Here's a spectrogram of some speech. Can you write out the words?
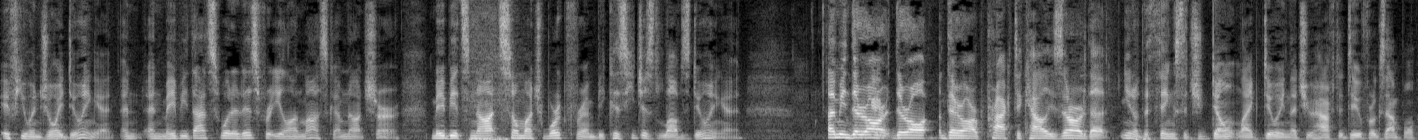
if you enjoy doing it. And and maybe that's what it is for Elon Musk. I'm not sure. Maybe it's not so much work for him because he just loves doing it. I mean, there are there are there are practicalities. There are the you know the things that you don't like doing that you have to do. For example,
